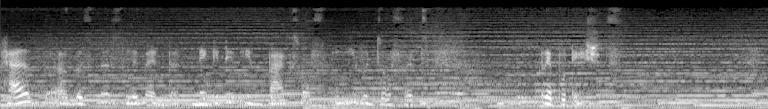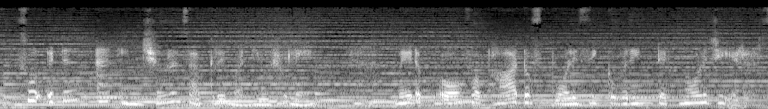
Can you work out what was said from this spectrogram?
help a business limit the negative impacts of events of its reputations. So it is an insurance agreement usually made up of a part of policy covering technology errors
